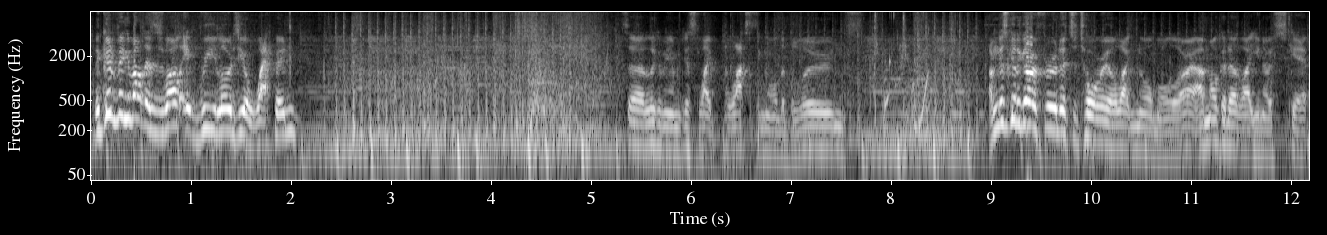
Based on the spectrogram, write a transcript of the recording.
The good thing about this as well, it reloads your weapon. So look at me, I'm just like blasting all the balloons. I'm just gonna go through the tutorial like normal, alright? I'm not gonna, like, you know, skip.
